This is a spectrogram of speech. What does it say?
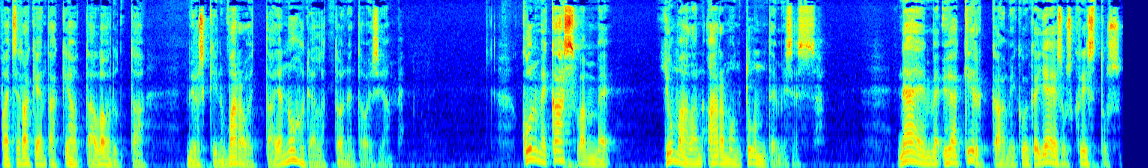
paitsi rakentaa, kehottaa, lohduttaa, myöskin varoittaa ja nuhdella toinen toisiamme. Kun me kasvamme Jumalan armon tuntemisessa, näemme yhä kirkkaammin, kuinka Jeesus Kristus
